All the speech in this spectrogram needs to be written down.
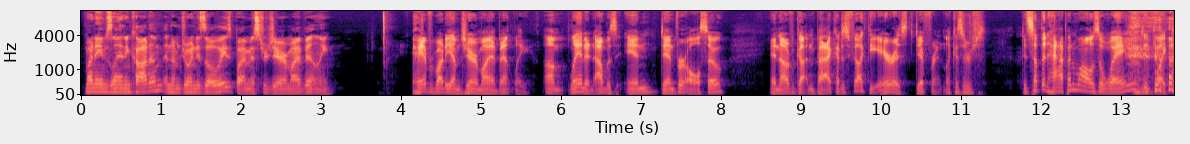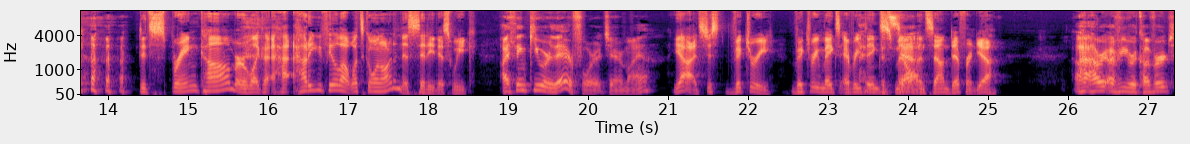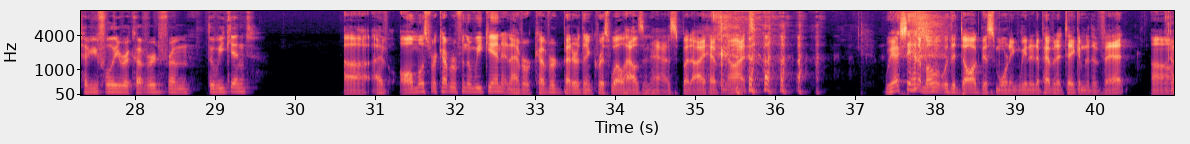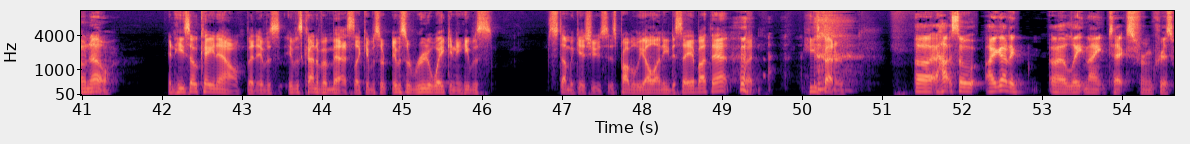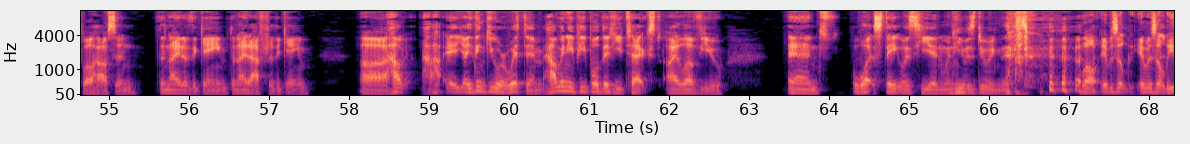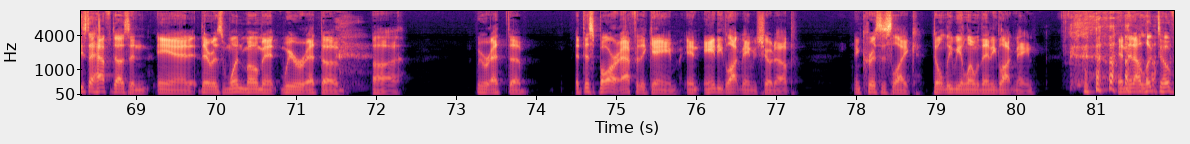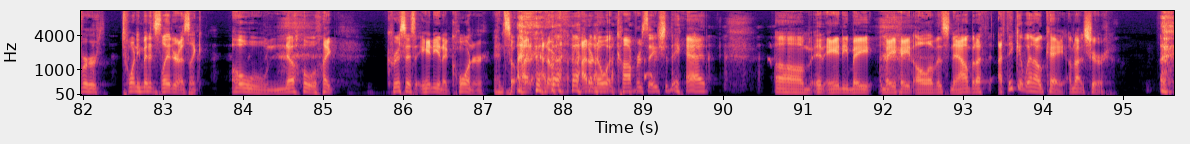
My name is Landon Cottam, and I'm joined as always by Mr. Jeremiah Bentley. Hey, everybody, I'm Jeremiah Bentley. Um, Landon, I was in Denver also and now I've gotten back, I just feel like the air is different. Like, is there's did something happen while I was away? Did like did spring come or like how, how do you feel about what's going on in this city this week? I think you were there for it, Jeremiah. Yeah, it's just victory. Victory makes everything smell yeah. and sound different. Yeah. How have you recovered? Have you fully recovered from the weekend? Uh, I've almost recovered from the weekend, and I've recovered better than Chris Wellhausen has, but I have not. We actually had a moment with the dog this morning. We ended up having to take him to the vet. Um, oh no! And he's okay now, but it was it was kind of a mess. Like it was a, it was a rude awakening. He was stomach issues is probably all I need to say about that. But he's better. Uh, how, so I got a, a, late night text from Chris Wellhausen the night of the game, the night after the game. Uh, how, how I think you were with him. How many people did he text? I love you, and what state was he in when he was doing this? well, it was it was at least a half dozen, and there was one moment we were at the uh, we were at the at this bar after the game, and Andy Loughnane showed up, and Chris is like, "Don't leave me alone with Andy Loughnane." and then I looked over twenty minutes later, I was like, "Oh no!" Like Chris has Andy in a corner, and so I, I don't I don't know what conversation they had. Um, and Andy may may hate all of us now, but I, th- I think it went okay. I'm not sure. uh,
